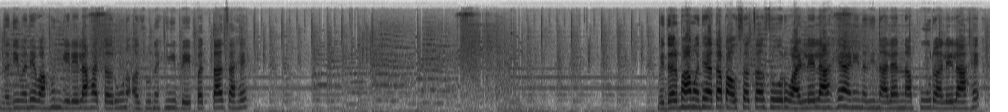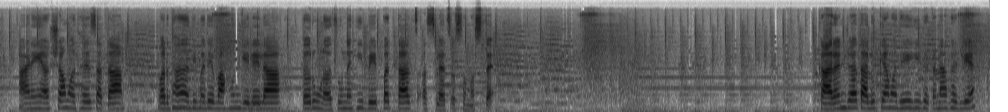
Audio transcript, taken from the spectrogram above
नदीमध्ये वाहून गेलेला हा तरुण अजूनही बेपत्ताच आहे. विदर्भामध्ये आता पावसाचा जोर वाढलेला आहे आणि नदी नाल्यांना पूर आलेला आहे. आणि अशामध्येच आता वर्धा नदीमध्ये वाहून गेलेला तरुण अजूनही बेपत्ताच असल्याचं समजतंय. कारंजा तालुक्यामध्ये ही घटना घडली आहे.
